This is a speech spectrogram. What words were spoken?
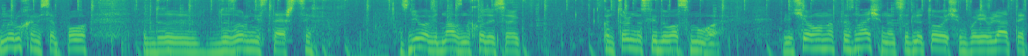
Ми рухаємося по дозорній стежці. Зліва від нас знаходиться контрольно-слідова смуга. Для чого вона призначена? Це для того, щоб виявляти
